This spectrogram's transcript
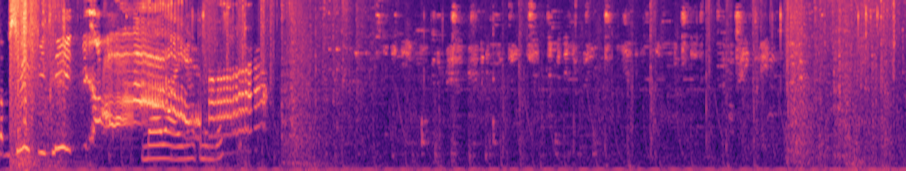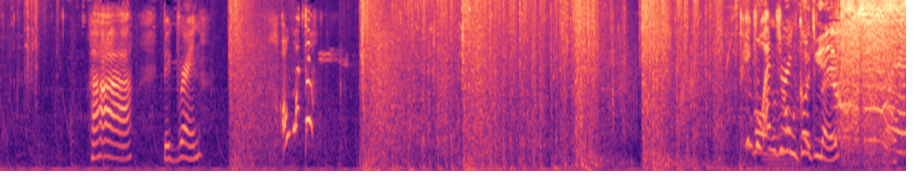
Come save me, please. No, that ain't happening, bro. Haha, big brain. Oh, what the? People entering god mode.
